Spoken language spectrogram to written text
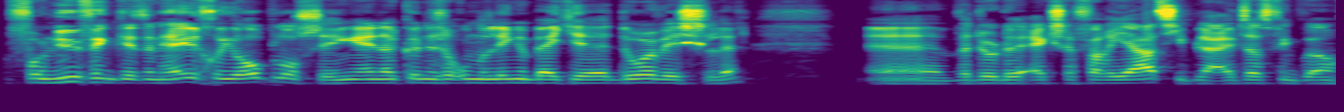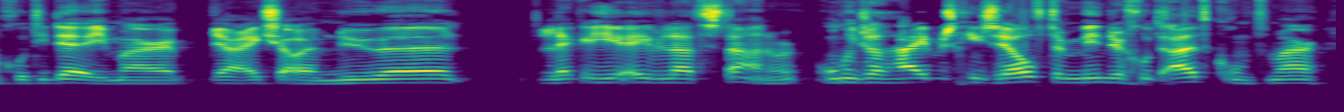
voor nu vind ik dit een hele goede oplossing. En dan kunnen ze onderling een beetje doorwisselen. Eh, waardoor er extra variatie blijft. Dat vind ik wel een goed idee. Maar ja, ik zou hem nu lekker hier even laten staan hoor. Ondanks dat hij misschien zelf er minder goed uitkomt. Maar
